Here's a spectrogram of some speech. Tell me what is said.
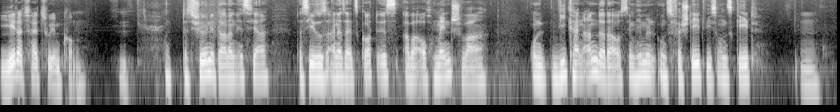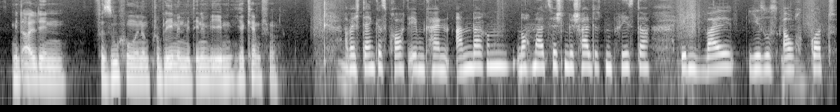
jederzeit zu ihm kommen. Und das Schöne daran ist ja, dass Jesus einerseits Gott ist, aber auch Mensch war und wie kein anderer aus dem Himmel uns versteht, wie es uns geht. Mhm. Mit all den Versuchungen und Problemen, mit denen wir eben hier kämpfen. Aber ich denke, es braucht eben keinen anderen nochmal zwischengeschalteten Priester, eben weil Jesus auch Gott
